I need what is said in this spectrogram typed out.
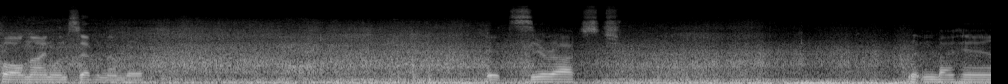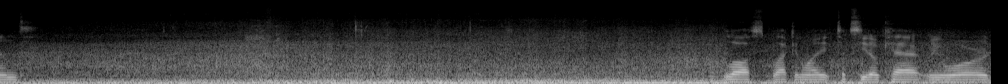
call 917 number. It's Xeroxed, written by hand. Lost black and white tuxedo cat reward.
